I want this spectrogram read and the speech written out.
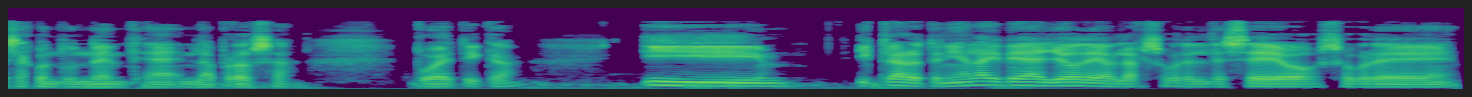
esa contundencia en la prosa poética. Y, claro, tenía la idea yo de hablar sobre el deseo, sobre,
